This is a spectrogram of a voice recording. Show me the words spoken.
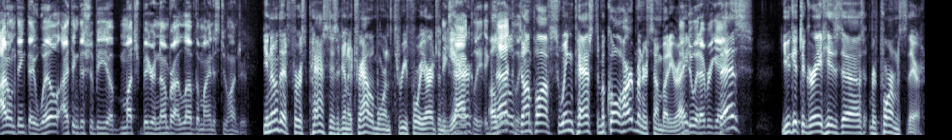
I don't think they will. I think this should be a much bigger number. I love the minus 200. You know that first pass isn't going to travel more than three, four yards in the exactly, air. Exactly, A little dump off swing pass to Mecole Hardman or somebody, right? They do it every game. Bez, you get to grade his uh, performance there.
